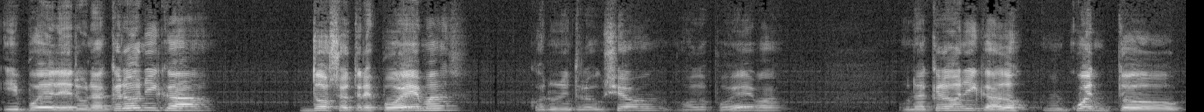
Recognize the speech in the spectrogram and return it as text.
Y puede leer una crónica, dos o tres poemas, con una introducción, o dos poemas. Una crónica, dos, un cuento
